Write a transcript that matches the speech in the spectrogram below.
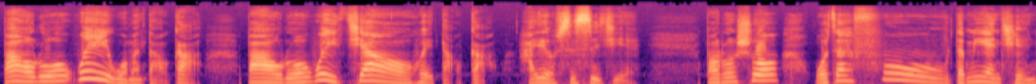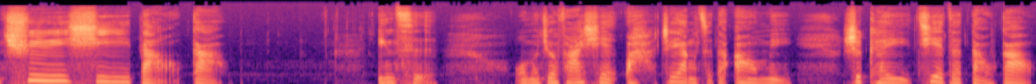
保罗为我们祷告，保罗为教会祷告。还有十四节，保罗说：“我在父的面前屈膝祷告。”因此，我们就发现，哇，这样子的奥秘是可以借着祷告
